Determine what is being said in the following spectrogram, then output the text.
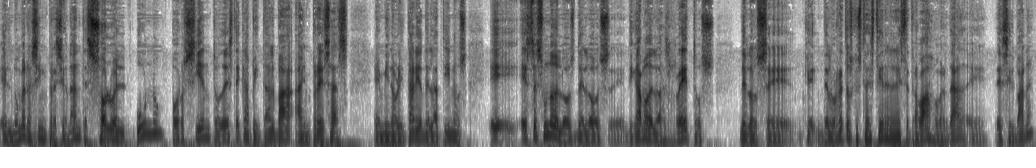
el número es impresionante. Solo el 1% de este capital va a empresas eh, minoritarias de latinos. Eh, es uno de los, de los digamos, de los retos, de los, que, de los retos que ustedes tienen en este trabajo, ¿verdad, Silvana?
